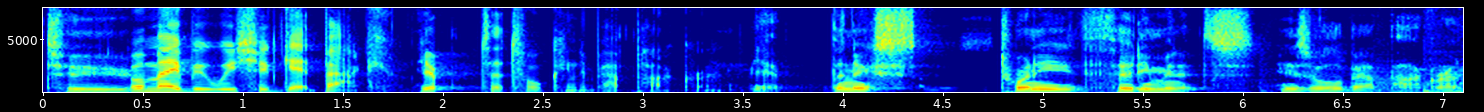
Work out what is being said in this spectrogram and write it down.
to Well, maybe we should get back yep, to talking about parkrun. yep. The next 20 to 30 minutes is all about parkrun.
